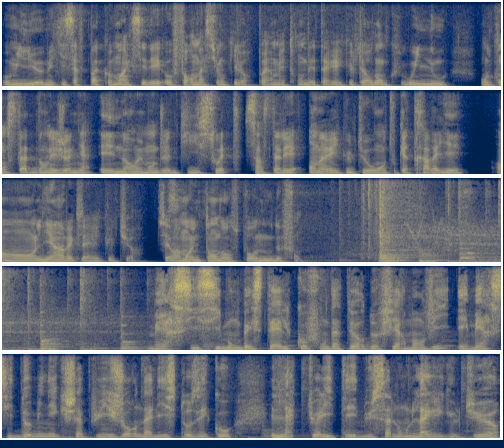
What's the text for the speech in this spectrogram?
au milieu, mais qui ne savent pas comment accéder aux formations qui leur permettront d'être agriculteurs. Donc oui, nous, on le constate, dans les jeunes, il y a énormément de jeunes qui souhaitent s'installer en agriculture ou en tout cas travailler en lien avec l'agriculture. C'est vraiment une tendance pour nous de fond. Merci Simon Bestel, cofondateur de Ferme en Vie, et merci Dominique Chapuis, journaliste aux échos. L'actualité du Salon de l'Agriculture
